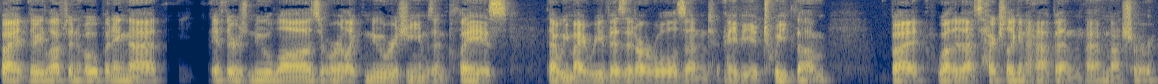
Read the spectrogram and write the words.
But they left an opening that if there's new laws or like new regimes in place, that we might revisit our rules and maybe tweak them. But whether that's actually going to happen, I'm not sure.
